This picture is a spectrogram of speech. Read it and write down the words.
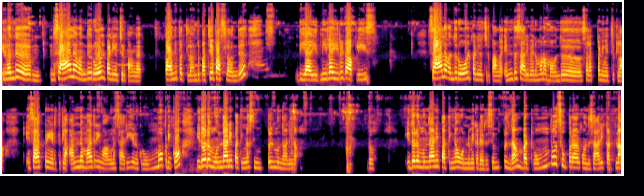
இது வந்து இந்த சேலை வந்து ரோல் பண்ணி வச்சிருப்பாங்க. காஞ்சிபுரத்துல வந்து பச்சை பாஸ்ல வந்து தியா இ- நிலா இருடா ப்ளீஸ் சேலை வந்து ரோல் பண்ணி வச்சிருப்பாங்க. எந்த சாரி வேணுமோ நம்ம வந்து செலக்ட் பண்ணி வச்சுக்கலாம். செலக்ட் பண்ணி எடுத்துக்கலாம். அந்த மாதிரி வாங்கின சாரி எனக்கு ரொம்ப பிடிக்கும். இதோட முந்தானி பாத்தீங்கன்னா சிம்பிள் முந்தானி தான். இதோ இதோட முந்தானி பாத்தீங்கன்னா ஒண்ணுமே கிடையாது. சிம்பிள் தான் பட் ரொம்ப சூப்பரா இருக்கும் அந்த சாரி கட்டினா.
